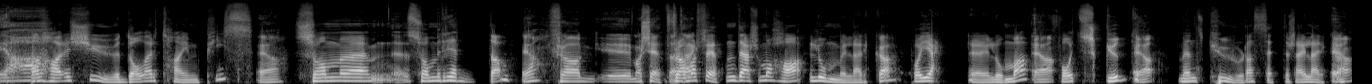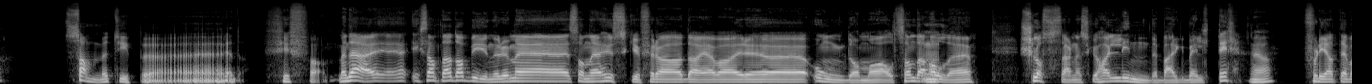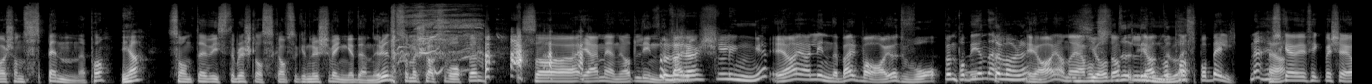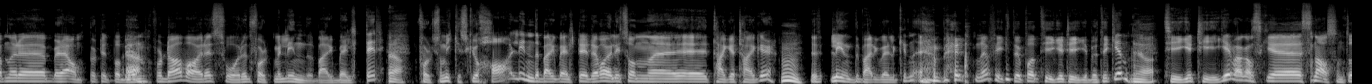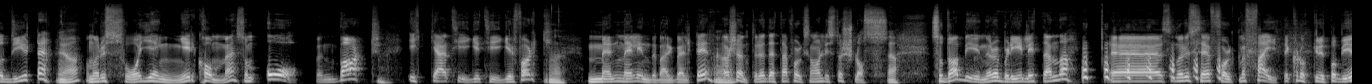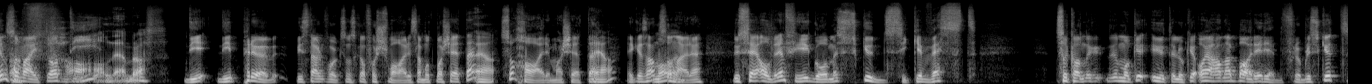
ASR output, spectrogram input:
Han har en 20 dollar timepiece ja. som, uh, som redda han ja. Fra uh, machete fra macheten. Det er som å ha lommelerka på hjertelomma, Ja. få et skudd, Ja. mens kula setter seg i lerka. ja. Samme type uh, redda. Fy faen. Men det er, ikke sant, da, da begynner du med sånn jeg husker fra da jeg var uh, ungdom og alt sånn, da Mm. alle slåsserne skulle ha Lindeberg-belter. Ja. Fordi at det var sånn spenne på. ja. Sånn at hvis det ble slåsskamp, så kunne du svenge den rundt som et slags våpen. Så jeg mener jo at Lindeberg slags slynge. ja, ja, Lindeberg var jo et våpen på byen. Det var det. Ja, ja, når jeg vokste opp. Ja, du må passe på beltene, husker jeg vi fikk beskjed om når det ble ampert ute på byen. For da var det så rundt folk med Lindeberg-belter. Folk som ikke skulle ha Lindeberg-belter. Det var jo litt sånn uh, Tiger Tiger. Mm. Lindeberg-beltene fikk du på Tiger Tiger-butikken. Tiger Tiger var ganske snasomt og dyrt, det. Og når du så gjenger komme som åpenbart ikke er Tiger Tiger-folk, men med Lindeberg-belter, da skjønte du dette er folk som har lyst til å slåss. Ja. Så da begynner det å bli litt den, da. Eh, så når du ser folk med feite klokker ute på byen, så veit du at de, de, de prøver Hvis det er folk som skal forsvare seg mot machete, Ja. så har de machete. Ja. Ikke sant? Sånn er det. Du ser aldri en fyr gå med skuddsikker vest. Så kan du, du må ikke utelukke Å ja, han er bare redd for å bli skutt.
